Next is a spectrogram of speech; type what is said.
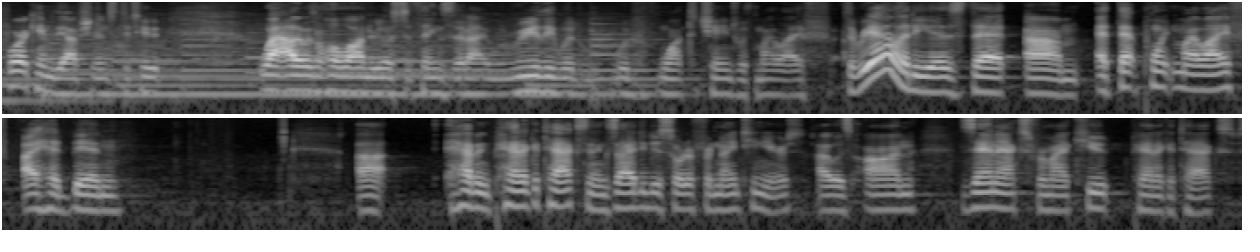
Before I came to the Option Institute, wow, there was a whole laundry list of things that I really would, would want to change with my life. The reality is that um, at that point in my life, I had been uh, having panic attacks and anxiety disorder for 19 years. I was on Xanax for my acute panic attacks.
